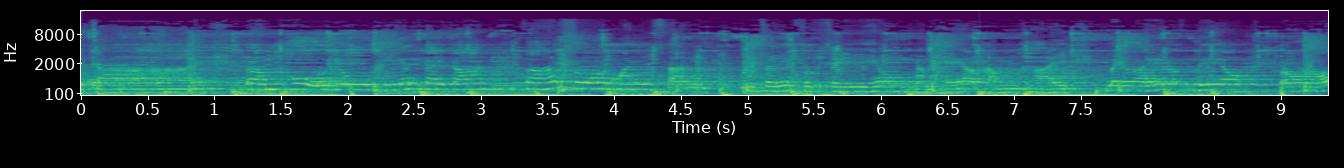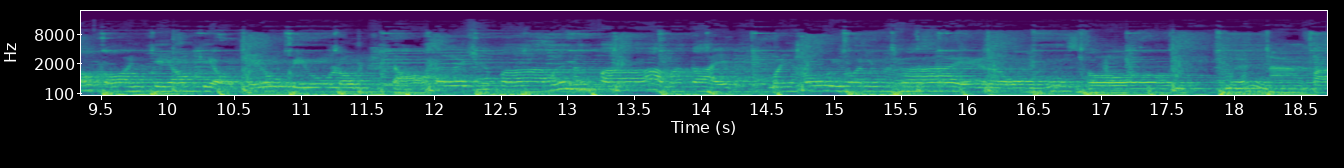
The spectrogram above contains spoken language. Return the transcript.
วนยั่วใจรำผู้อยู่เคียงใจกันตาให้ตัวมันสั่น มันซึ้งสุดเสียวนั่นแท้รำไทย ไม่ไหวรถเลี้ยวเพราร้องก่อนเกี่ยวเกี่ยวเกี่ยวปิวลม ดอกเอ้ยใช่ป่าเหมือนน้ำฟ้ามาใกล้ไม่เฮายวนให้ลงโชมเหมือนนางฟ้า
